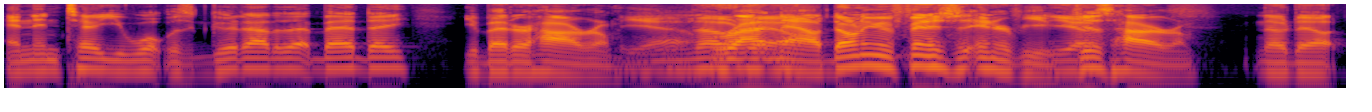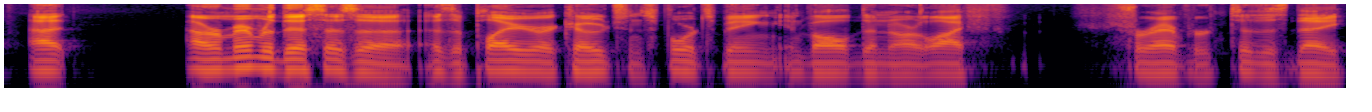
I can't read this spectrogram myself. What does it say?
and then tell you what was good out of that bad day, you better hire them. Yeah. No right doubt. now. Don't even finish the interview. Yeah. Just hire them. no doubt. I I remember this as a as a player, a coach, and sports being involved in our life forever to this day.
